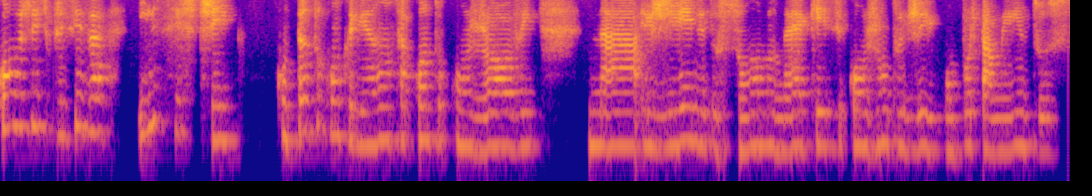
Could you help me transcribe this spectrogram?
como a gente precisa insistir, com, tanto com criança quanto com jovem, na higiene do sono, né, que esse conjunto de comportamentos,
